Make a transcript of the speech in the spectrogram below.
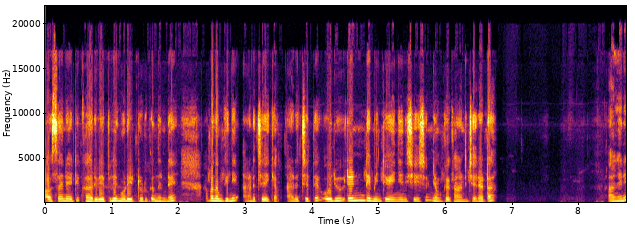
അവസാനമായിട്ട് കറിവേപ്പിലയും കൂടി ഇട്ട് കൊടുക്കുന്നുണ്ട്. അപ്പോൾ നമുക്കിനി അടച്ച് വയ്ക്കാം അടച്ചിട്ട് ഒരു രണ്ട് മിനിറ്റ് കഴിഞ്ഞതിന് ശേഷം നമുക്ക് കാണിച്ചു തരാം കേട്ടോ. അങ്ങനെ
